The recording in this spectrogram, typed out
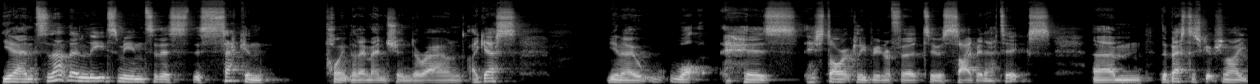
Yeah, and so that then leads me into this this second point that I mentioned around, I guess, you know, what has historically been referred to as cybernetics. Um, the best description I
